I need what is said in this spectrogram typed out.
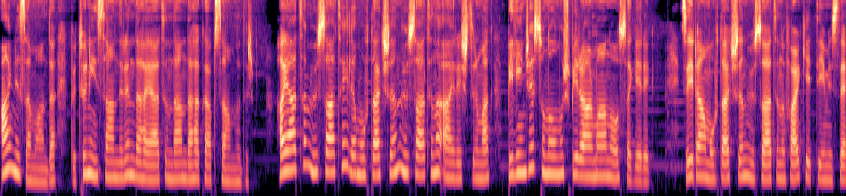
aynı zamanda bütün insanların da hayatından daha kapsamlıdır. Hayatın vüsatıyla muhtaçlığın vüsatını ayrıştırmak bilince sunulmuş bir armağan olsa gerek. Zira muhtaçlığın vüsatını fark ettiğimizde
